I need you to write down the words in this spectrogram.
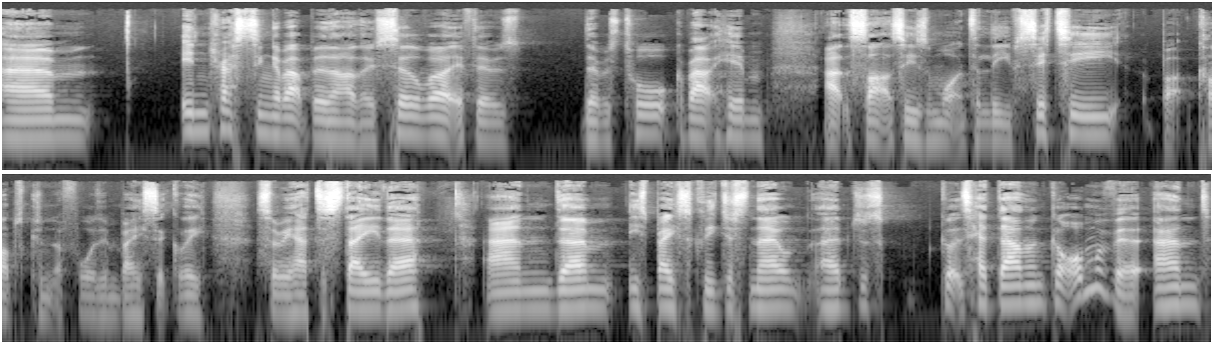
Um, interesting about Bernardo Silva, if there was there was talk about him at the start of the season wanting to leave City, but clubs couldn't afford him basically, so he had to stay there. And um, he's basically just now uh, just got his head down and got on with it. And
